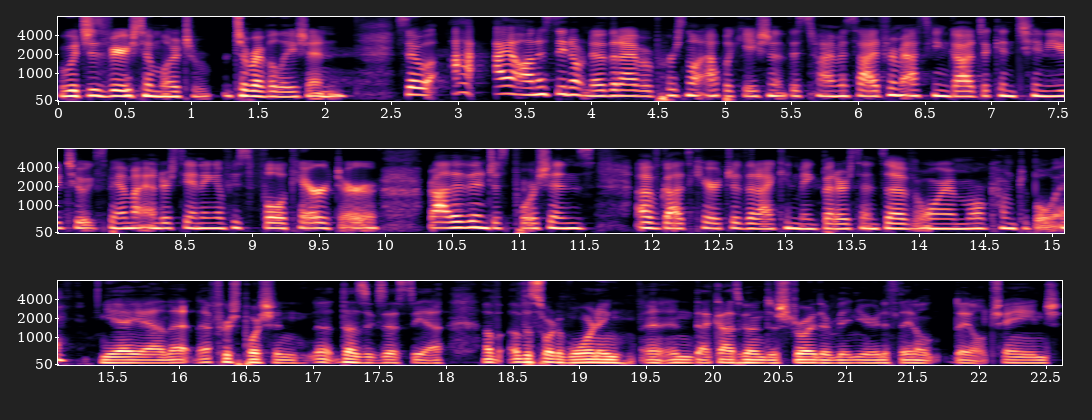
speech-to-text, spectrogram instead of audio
which which is very similar to, to Revelation. So I, I honestly don't know that I have a personal application at this time, aside from asking God to continue to expand my understanding of his full character rather than just portions of God's character that I can make better sense of or am more comfortable with. Yeah, yeah. That, that first portion does exist, yeah, of, of a sort of warning and, and that God's going to destroy their vineyard if they don't they don't change.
